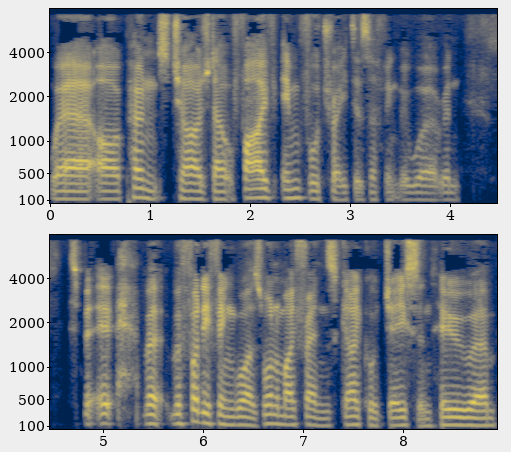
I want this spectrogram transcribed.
where our opponents charged out five infiltrators, I think they were, and it, the, the funny thing was one of my friends, a guy called Jason, who um,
